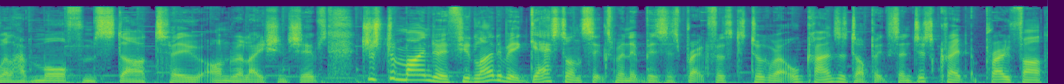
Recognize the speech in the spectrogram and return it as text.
we'll have more from Star too on relationships. Just a reminder if you'd like to be a guest on Six Minute Business Breakfast to talk about all kinds of topics, then just create a profile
